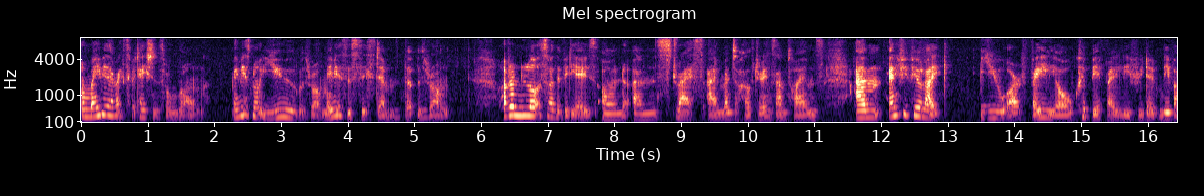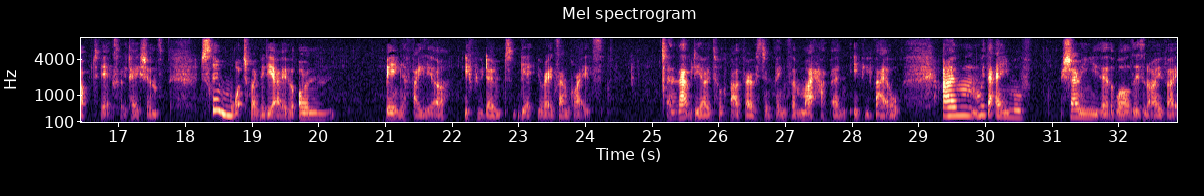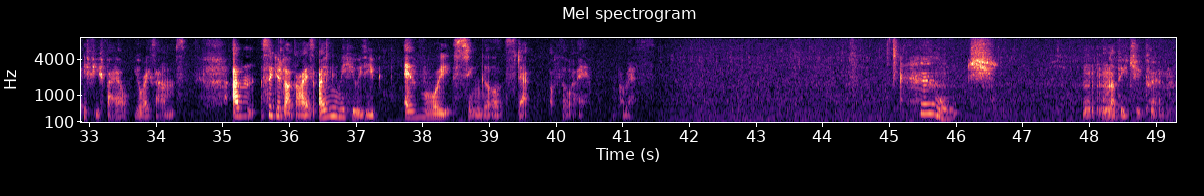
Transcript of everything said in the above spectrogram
or maybe their expectations were wrong. Maybe it's not you that was wrong. Maybe it's the system that was wrong. I've done lots of other videos on um, stress and mental health during exam times. Um, and if you feel like you are a failure or could be a failure if you don't live up to the expectations, just go and watch my video on being a failure if you don't get your exam grades. And in that video I talk about various different things that might happen if you fail. And with the aim of showing you that the world isn't over if you fail your exams. Um, so good luck guys, I'm going to be here with you every single step of the way, I promise. Ouch. Mm, love you too, Prim.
